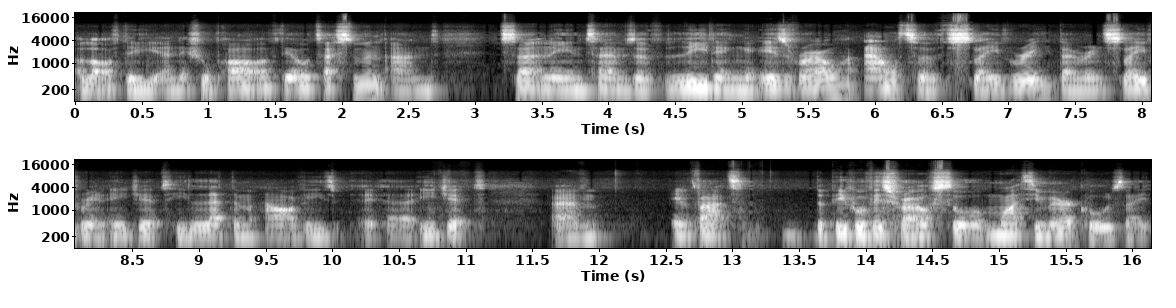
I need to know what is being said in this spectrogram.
a lot of the initial part of the old testament and certainly in terms of leading Israel out of slavery. They were in slavery in Egypt. He led them out of uh, Egypt. Um, in fact, the people of Israel saw mighty miracles. They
